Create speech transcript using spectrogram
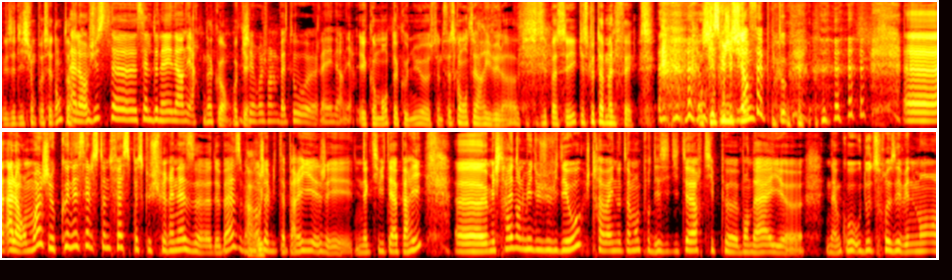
les éditions précédentes? Alors, juste euh, celle de l'année dernière. D'accord, ok. J'ai rejoint le bateau euh, l'année dernière. Et comment t'as connu euh, Stunfest? Comment t'es arrivé là? Qu'est-ce qui s'est passé? Qu'est-ce que t'as mal fait? Qu'est-ce que j'ai bien fait plutôt Euh, Alors moi je connaissais le Stunfest parce que je suis rennaise euh, de base. Maintenant Ah oui. j'habite à Paris et j'ai une activité à Paris. Euh, mais je travaille dans le milieu du jeu vidéo. Je travaille notamment pour des éditeurs type Bandai, euh, Namco ou d'autres événements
